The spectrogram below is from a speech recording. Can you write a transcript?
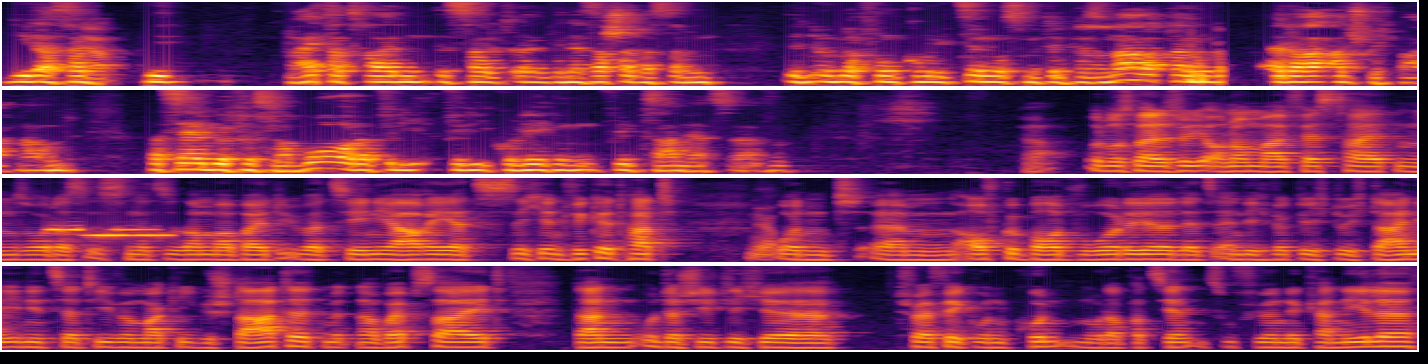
die das dann ja. weitertreiben, ist halt, äh, wenn der Sascha das dann in irgendeiner Form kommunizieren muss mit der Personalabteilung, dann ist er da Ansprechpartner. Und dasselbe fürs Labor oder für die, für die Kollegen, für die Zahnärzte. Also ja, und muss man natürlich auch nochmal festhalten, so, das ist eine Zusammenarbeit, die über zehn Jahre jetzt sich entwickelt hat ja. und ähm, aufgebaut wurde, letztendlich wirklich durch deine Initiative, Maki, gestartet mit einer Website, dann unterschiedliche Traffic- und Kunden- oder Patienten zuführende Kanäle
